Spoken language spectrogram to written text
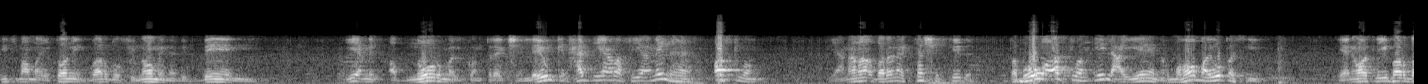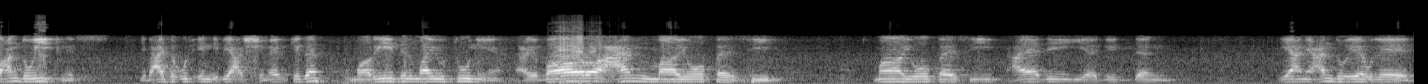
دي اسمها myotonic برضه phenomena بتبان. يعمل abnormal contraction لا يمكن حد يعرف يعملها أصلا. يعني أنا أقدر أنا أكتشف كده. طب هو أصلا إيه العيان؟ هم هو myopathy يعني هو تلاقيه برضه عنده weakness يبقى عايز أقول إن بي على الشمال كده. مريض ال myotonia عبارة عن myopathy myopathy عادية جدا. يعني عنده إيه يا ولاد؟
